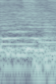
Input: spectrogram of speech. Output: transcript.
Don't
